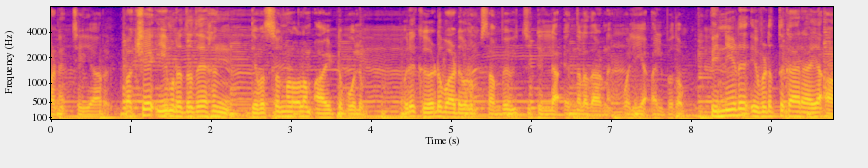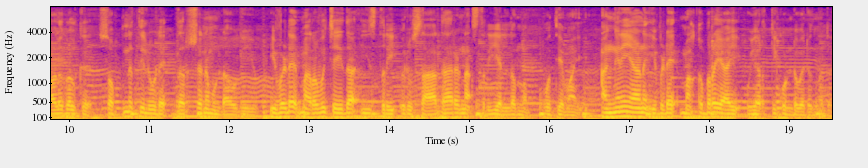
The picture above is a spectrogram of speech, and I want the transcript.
ആണ് ചെയ്യാറ്. പക്ഷേ ഈ മൃതദേഹം ദിവസങ്ങളോളം ആയിട്ട് പോലും ഒരു കേടുപാടുകളും സംഭവിച്ചിട്ടില്ല എന്നുള്ളതാണ് വലിയ അത്ഭുതം. പിന്നീട് ഇവിടുത്തുകാരായ ആളുകൾക്ക് സ്വപ്നത്തിലൂടെ ദർശനമുണ്ടാവുകയും ഇവിടെ മറവ് ചെയ്ത ഈ സ്ത്രീ ഒരു സാധാരണ സ്ത്രീയല്ലെന്നും ബോധ്യമായി. അങ്ങനെയാണ് ഇവിടെ മക്ബറയായി ഉയർത്തിക്കൊണ്ടുവരുന്നത്.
